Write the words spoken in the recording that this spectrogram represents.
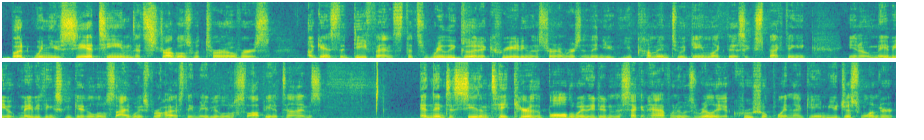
but when you see a team that struggles with turnovers against a defense that's really good at creating those turnovers, and then you, you come into a game like this expecting, you know, maybe maybe things could get a little sideways for Ohio State, maybe a little sloppy at times. And then to see them take care of the ball the way they did in the second half, when it was really a crucial point in that game, you just wonder,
